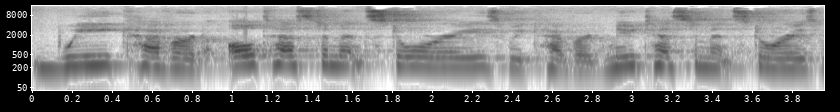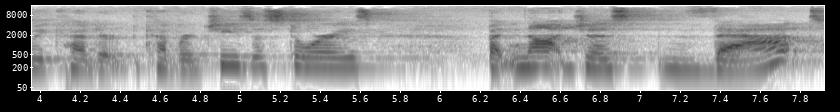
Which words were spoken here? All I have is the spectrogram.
we covered Old Testament stories, we covered New Testament stories, we covered, covered Jesus stories, but not just that.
